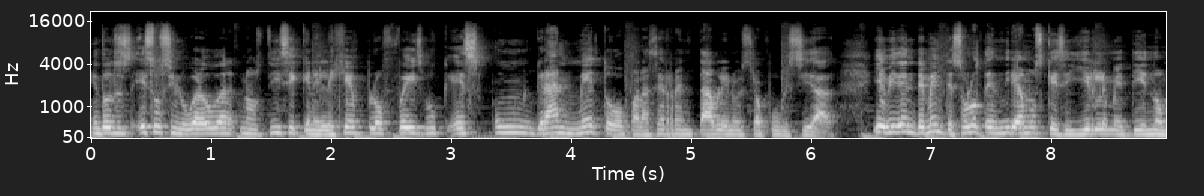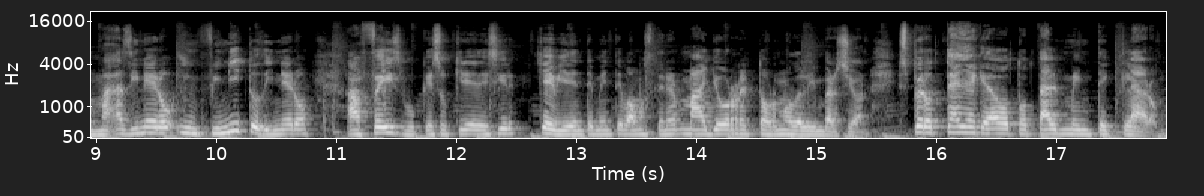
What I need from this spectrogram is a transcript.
entonces eso sin lugar a dudas nos dice que en el ejemplo Facebook es un gran método para hacer rentable nuestra publicidad y evidentemente solo tendríamos que seguirle metiendo más dinero infinito dinero a Facebook eso quiere decir que evidentemente vamos a tener mayor retorno de la inversión espero te haya quedado totalmente claro.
